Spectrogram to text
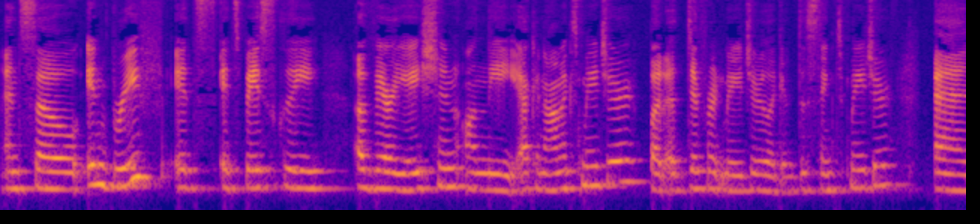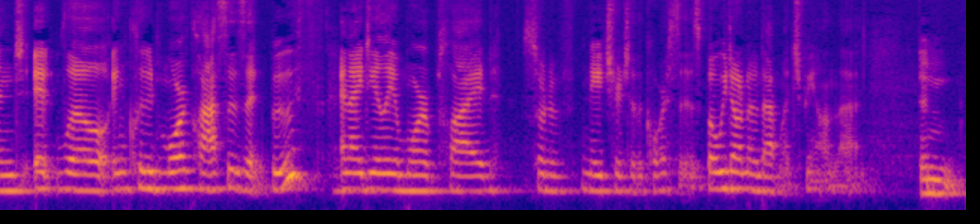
And so, in brief, it's it's basically a variation on the economics major, but a different major, like a distinct major. And it will include more classes at Booth and ideally a more applied sort of nature to the courses. But we don't know that much beyond that. And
